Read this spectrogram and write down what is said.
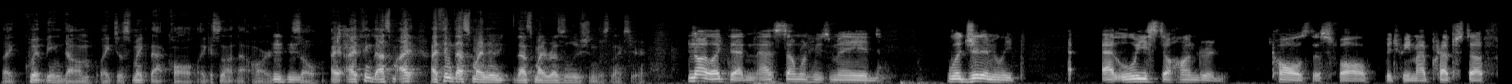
like quit being dumb. Like just make that call. Like it's not that hard. Mm-hmm. so I, I think that's my i think that's my new that's my resolution this next year. No i like that. And as someone who's made legitimately at least a hundred calls this fall between my prep stuff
